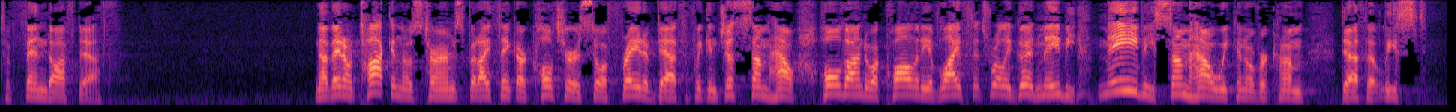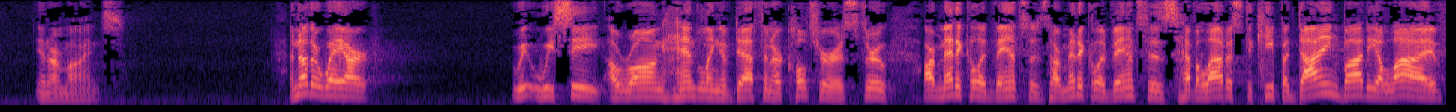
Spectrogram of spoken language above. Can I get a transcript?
to fend off death. Now, they don't talk in those terms, but I think our culture is so afraid of death. If we can just somehow hold on to a quality of life that's really good, maybe, maybe somehow we can overcome death, at least in our minds. Another way our, we, we see a wrong handling of death in our culture is through our medical advances. Our medical advances have allowed us to keep a dying body alive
